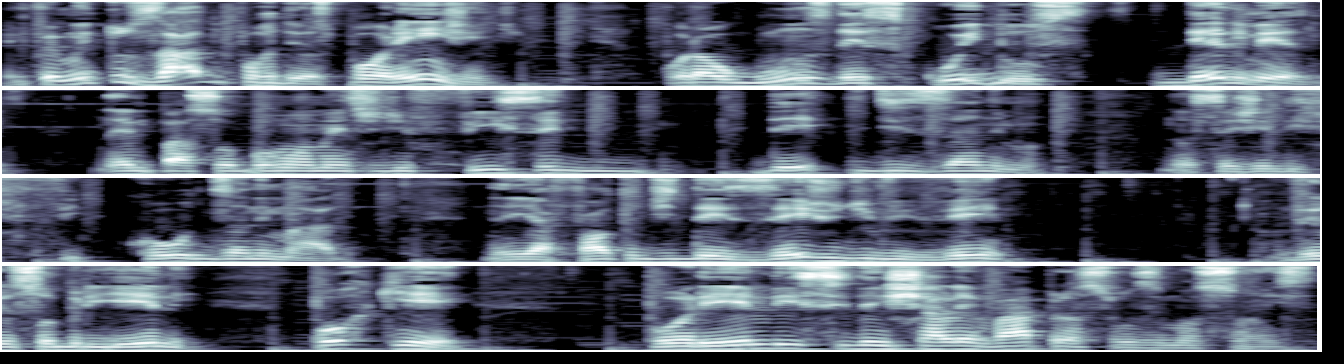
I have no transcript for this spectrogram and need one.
Ele foi muito usado por Deus, porém, gente, por alguns descuidos dele mesmo. Né? Ele passou por momentos difíceis de desânimo, ou seja, ele ficou desanimado. Né? E a falta de desejo de viver veio sobre ele. Por quê? Por ele se deixar levar pelas suas emoções,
